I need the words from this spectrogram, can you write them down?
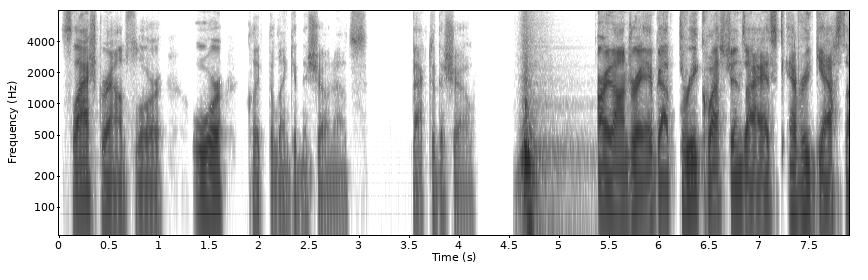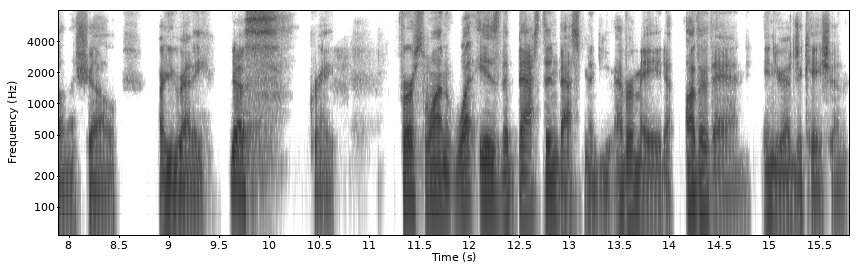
slash ground floor or click the link in the show notes. Back to the show. All right, Andre, I've got three questions I ask every guest on the show. Are you ready? Yes. Great. First one What is the best investment you ever made other than in your education?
